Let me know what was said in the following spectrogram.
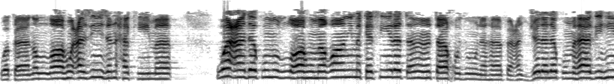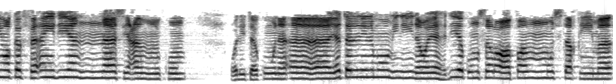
وكان الله عزيزا حكيما وعدكم الله مغانم كثيرة تاخذونها فعجل لكم هذه وكف أيدي الناس عنكم ولتكون آية للمؤمنين ويهديكم صراطا مستقيما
